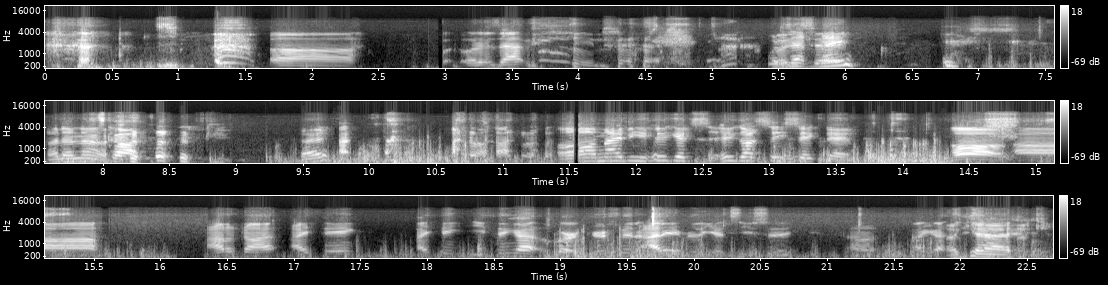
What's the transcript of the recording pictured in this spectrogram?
uh, what does that mean? What does What'd that say? mean? I don't know. Caught- Hey? I don't, I don't know. Oh, maybe who gets who got seasick then? Oh, uh, I don't know. I, I think, I think Ethan got or Griffin. I didn't really get seasick. Uh, I got Okay. seasick.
